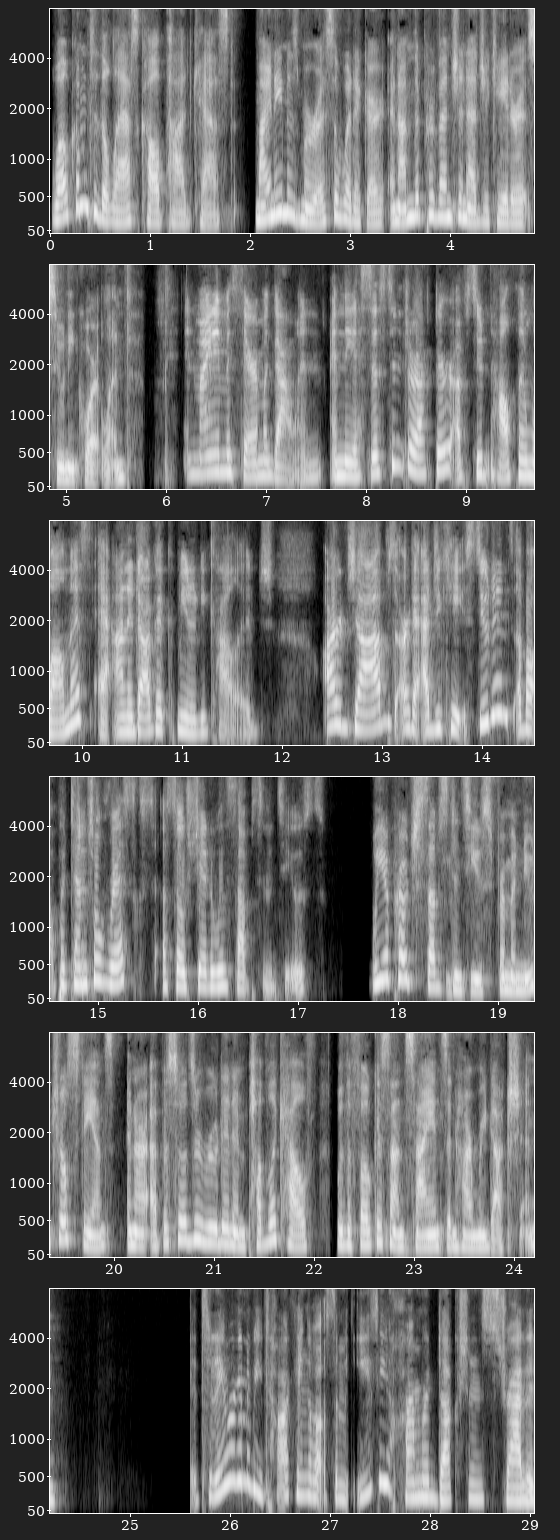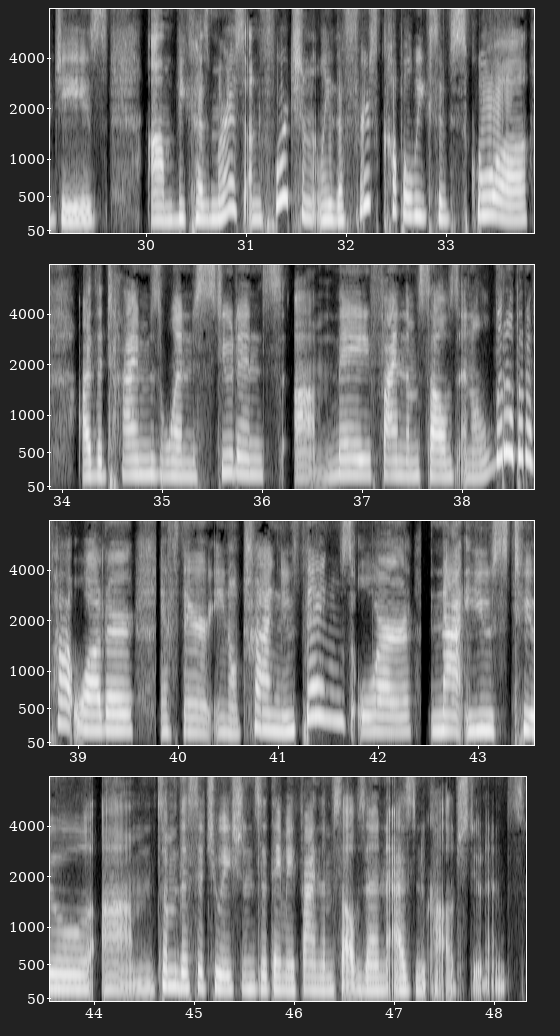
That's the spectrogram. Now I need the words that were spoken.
Welcome to the Last Call podcast. My name is Marissa Whitaker, and I'm the prevention educator at SUNY Cortland. And my name is Sarah McGowan. I'm the Assistant Director of Student Health and Wellness at Onondaga Community College. Our jobs are to educate students about potential risks associated with substance use. We approach substance use from a neutral stance, and our episodes are rooted in public health with a focus on science and harm reduction. Today, we're going to be talking about some easy harm reduction strategies um, because, Maris, unfortunately, the first couple weeks of school are the times when students um, may find themselves in a little bit of hot water if they're, you know, trying new things or not used to um, some of the situations that they may find themselves in as new college students.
